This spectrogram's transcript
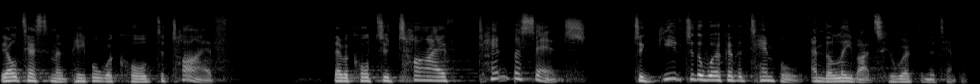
The Old Testament people were called to tithe. They were called to tithe 10% to give to the work of the temple and the Levites who worked in the temple.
